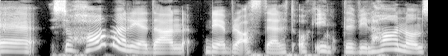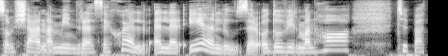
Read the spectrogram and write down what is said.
eh, så har man redan det bra ställt och inte vill ha någon som tjänar mindre än sig själv eller är en loser och då vill man ha typ att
